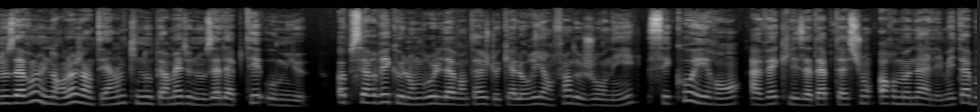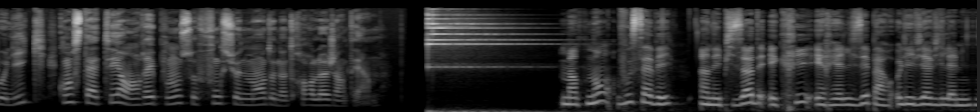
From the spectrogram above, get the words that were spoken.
nous avons une horloge interne qui nous permet de nous adapter au mieux. Observer que l'on brûle davantage de calories en fin de journée, c'est cohérent avec les adaptations hormonales et métaboliques constatées en réponse au fonctionnement de notre horloge interne. Maintenant, vous savez, un épisode écrit et réalisé par Olivia Villamy.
